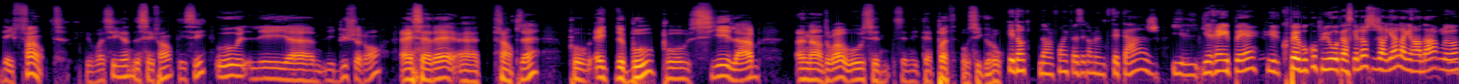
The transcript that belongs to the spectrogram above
des fentes. Voici une de ces fentes ici, où les, euh, les bûcherons inséraient un tremplin pour être debout, pour scier l'arbre un endroit où ce, n'était pas aussi gros. OK, donc, dans le fond, il faisait comme un petit étage. Il, il grimpait, puis il coupait beaucoup plus haut. Parce que là, si je regarde la grandeur, là,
